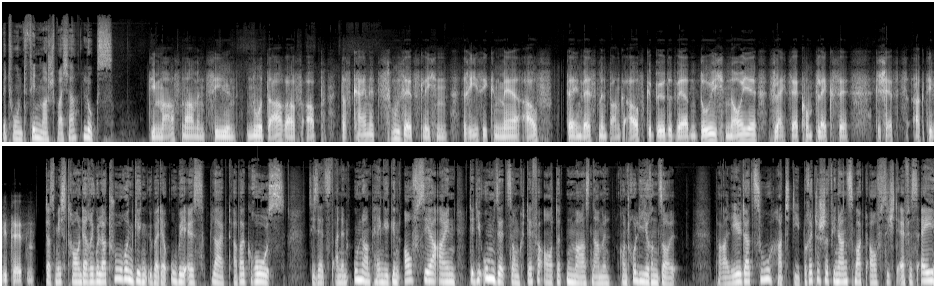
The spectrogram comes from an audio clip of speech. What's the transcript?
betont FINMA-Sprecher Lux. Die Maßnahmen zielen nur darauf ab, dass keine zusätzlichen Risiken mehr auf der Investmentbank aufgebürdet werden durch neue, vielleicht sehr komplexe Geschäftsaktivitäten. Das Misstrauen der Regulatoren gegenüber der UBS bleibt aber groß. Sie setzt einen unabhängigen Aufseher ein, der die Umsetzung der verordneten Maßnahmen kontrollieren soll. Parallel dazu hat die britische Finanzmarktaufsicht FSA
